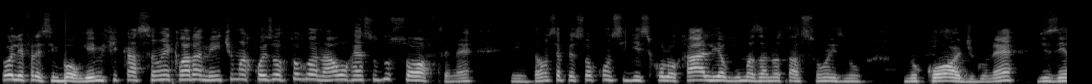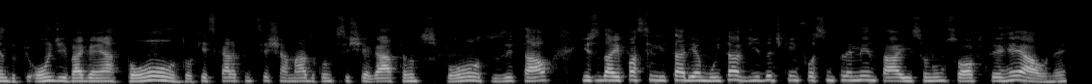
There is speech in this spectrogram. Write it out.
eu olhei e falei assim, bom, gamificação é claramente uma coisa ortogonal ao resto do software, né? Então, se a pessoa conseguisse colocar ali algumas anotações no, no código, né? Dizendo que onde vai ganhar ponto, ou que esse cara tem que ser chamado quando se chegar a tantos pontos e tal. Isso daí facilitaria muito a vida de quem fosse implementar isso num software real, né?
